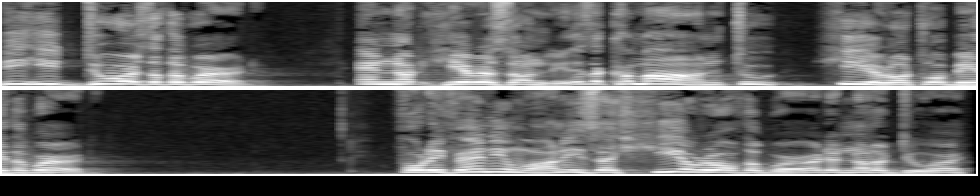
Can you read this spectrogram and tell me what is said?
Be ye doers of the word and not hearers only. There's a command to hear or to obey the word. For if anyone is a hearer of the word and not a doer,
